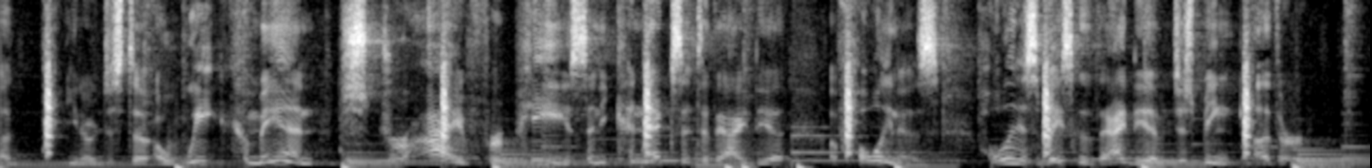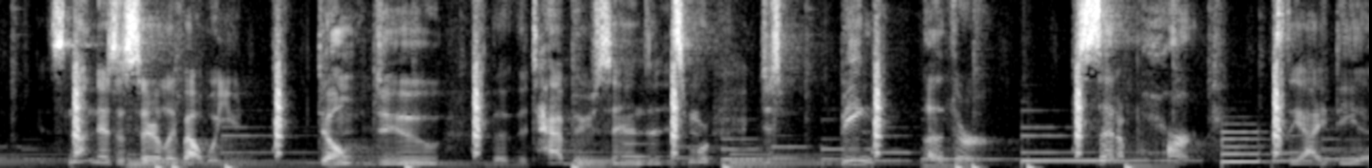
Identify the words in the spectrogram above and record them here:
a you know just a, a weak command. Strive for peace, and he connects it to the idea of holiness. Holiness is basically the idea of just being other. It's not necessarily about what you don't do, the, the taboo sins. It's more just being other, set apart. It's the idea.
